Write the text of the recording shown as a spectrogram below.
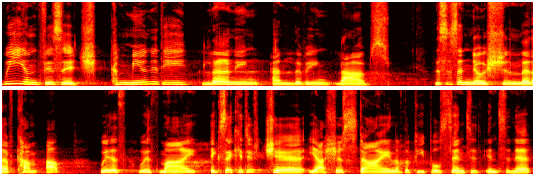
We envisage community learning and living labs. This is a notion that I've come up with with my executive chair, Yasha Stein of the People Centered Internet.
